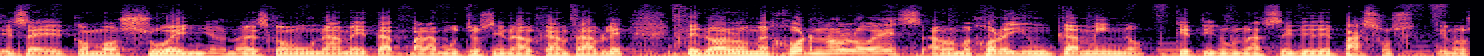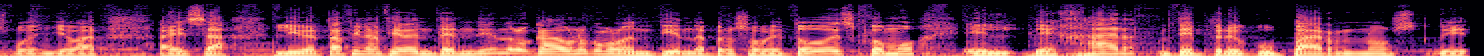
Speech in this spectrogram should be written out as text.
Es eh, como sueño, ¿no? Es como una meta para muchos inalcanzable, pero a lo mejor no lo es. A lo mejor hay un camino que tiene una serie de pasos que nos pueden llevar a esa libertad financiera, entendiéndolo cada uno como lo entienda, pero sobre todo es como el dejar de preocuparnos de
